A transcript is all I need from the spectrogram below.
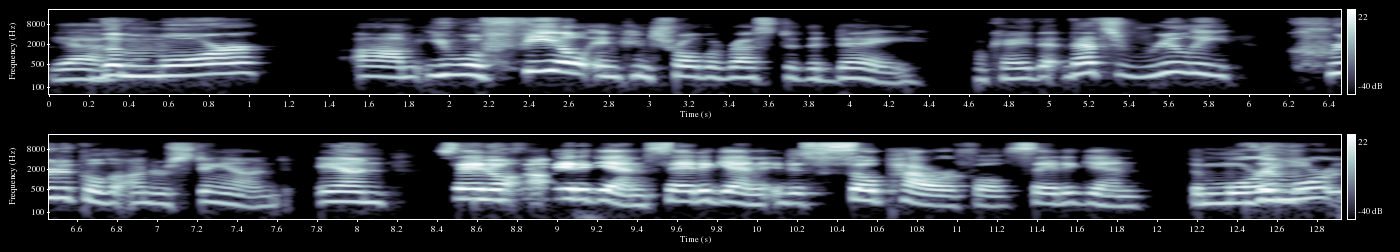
Yeah. The more um, you will feel in control the rest of the day. Okay, that, that's really critical to understand. And say it, know, say it again. Say it again. It is so powerful. Say it again. The more the you- more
